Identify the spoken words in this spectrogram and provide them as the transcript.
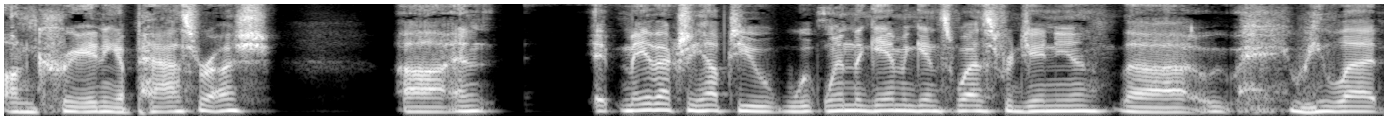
on creating a pass rush, uh, and it may have actually helped you w- win the game against West Virginia. Uh, we let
